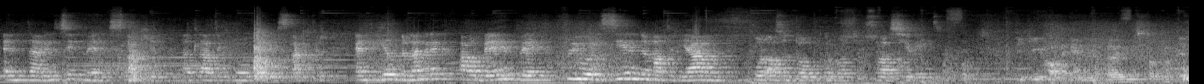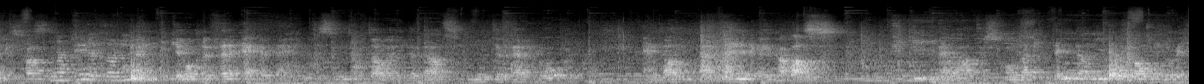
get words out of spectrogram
en daarin zit mijn slagje. Dat laat ik nooit ergens achter. En heel belangrijk, allebei hebben wij fluoriserende materialen voor als het donker wordt, zoals je weet. Vicky, had ik in de nog even vast? Natuurlijk, Ronnie. En ik heb ook een verrekijker bij, om te zien of dat we inderdaad niet te ver lopen. En dan uiteindelijk een kawas met water, omdat ik denk dat niet overal onderweg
